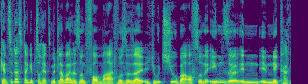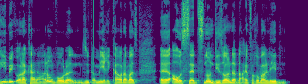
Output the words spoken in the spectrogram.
Kennst du das? Da gibt's doch jetzt mittlerweile so ein Format, wo so sei YouTuber auf so eine Insel in, in der Karibik oder keine Ahnung wo, oder in Südamerika oder was, äh, aussetzen und die sollen dann da einfach überleben.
